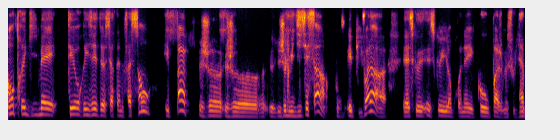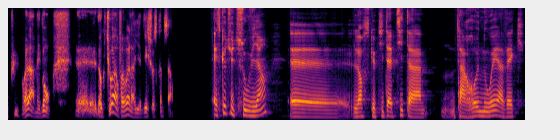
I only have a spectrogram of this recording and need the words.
entre guillemets, théoriser de certaines façons, et paf, je, je, lui disais ça. Et puis voilà. Est-ce que, est-ce qu'il en prenait écho ou pas Je me souviens plus. Voilà. Mais bon. Euh, donc tu vois. Enfin voilà. Il y a des choses comme ça. Est-ce que tu te souviens euh, lorsque petit à petit t'as as renoué avec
